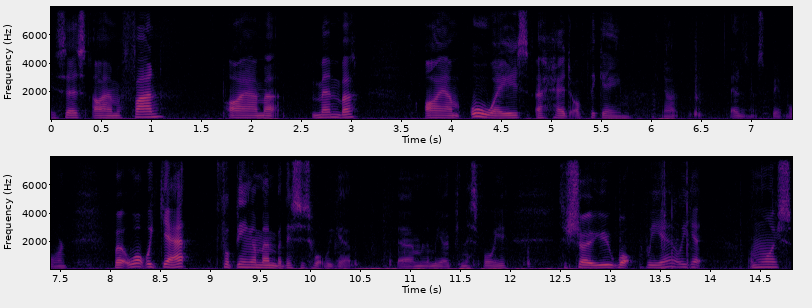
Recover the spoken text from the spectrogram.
It says, I am a fan. I am a member. I am always ahead of the game. Yeah, it's a bit boring. But what we get for being a member, this is what we get. Um, let me open this for you to show you what we get. We get a nice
